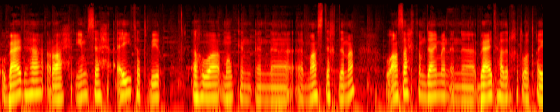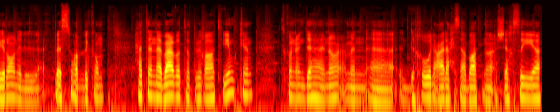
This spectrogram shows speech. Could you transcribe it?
وبعدها راح يمسح أي تطبيق هو ممكن أن ما استخدمه. وأنصحكم دائما أن بعد هذه الخطوة تغيرون الباسورد لكم. حتى أن بعض التطبيقات يمكن تكون عندها نوع من آه، الدخول على حساباتنا الشخصية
